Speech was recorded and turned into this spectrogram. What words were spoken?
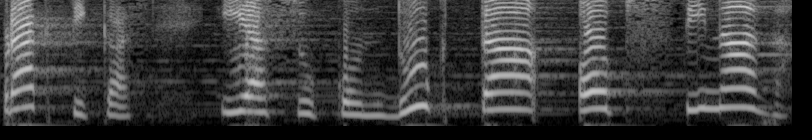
prácticas y a su conducta obstinada.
